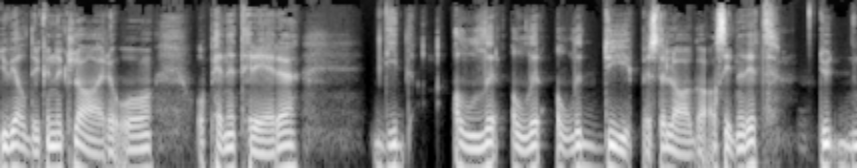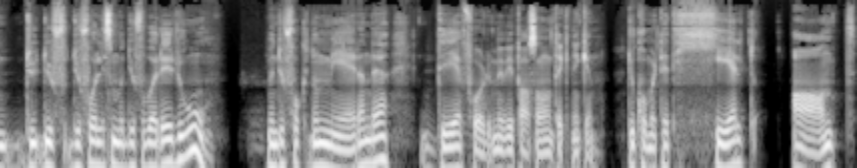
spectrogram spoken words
Du vil aldri kunne klare å, å penetrere de aller, aller, aller dypeste laga av sinnet ditt. Du, du, du, du, får liksom, du får bare ro, men du får ikke noe mer enn det. Det får du med vipassana-teknikken. Du kommer til et helt annet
